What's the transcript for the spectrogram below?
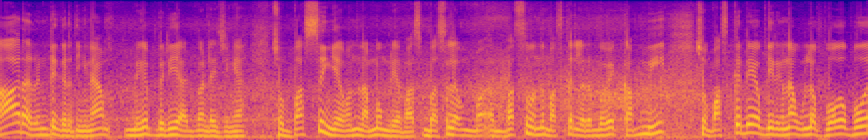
காரை ரெண்ட்டுக்கு எடுத்தீங்கன்னா மிகப்பெரிய அட்வான்டேஜுங்க ஸோ பஸ் இங்கே வந்து நம்ப முடியாது. பஸ் பஸ்ஸில் பஸ் வந்து மஸ்கட்டில் ரொம்பவே கம்மி. ஸோ மஸ்கட்டே எப்படி இருக்குன்னா உள்ளே போக போக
